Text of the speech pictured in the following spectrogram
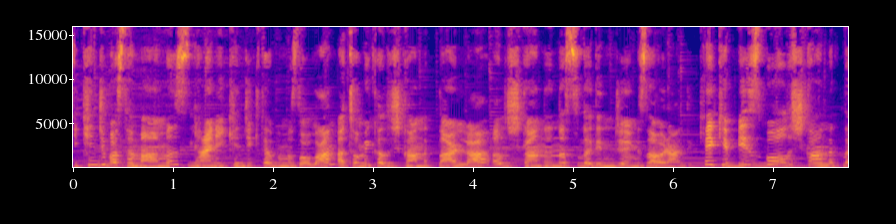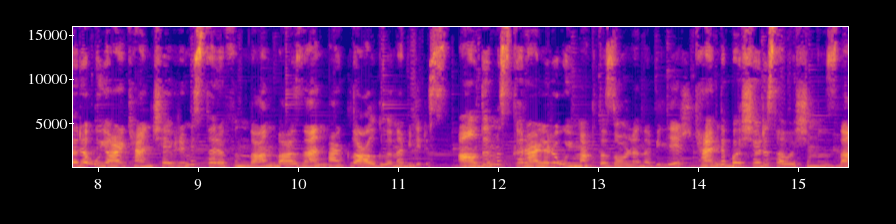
İkinci basamağımız yani ikinci kitabımız olan Atomik Alışkanlıklarla alışkanlığı nasıl edineceğimizi öğrendik. Peki biz bu alışkanlıklara uyarken çevremiz tarafından bazen farklı algılanabiliriz. Aldığımız kararlara uymakta zorlanabilir, kendi başarı savaşımızda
